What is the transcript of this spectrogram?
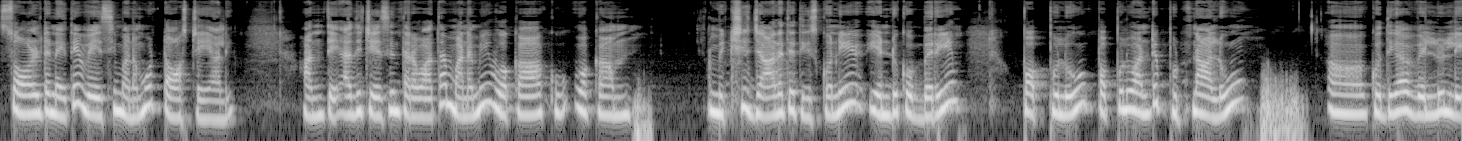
సాల్ట్ని అయితే వేసి మనము టాస్ చేయాలి. అంతే. అది చేసిన తర్వాత మనమే ఒక ఒక మిక్సీ జార్ అయితే తీసుకొని ఎండు కొబ్బరి పప్పులు పప్పులు అంటే పుట్నాలు కొద్దిగా వెల్లుల్లి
